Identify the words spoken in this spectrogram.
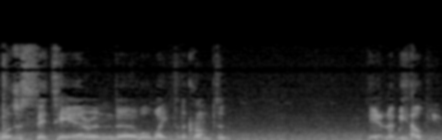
we'll just sit here and uh, we'll wait for the Crompton. Here, let me help you.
